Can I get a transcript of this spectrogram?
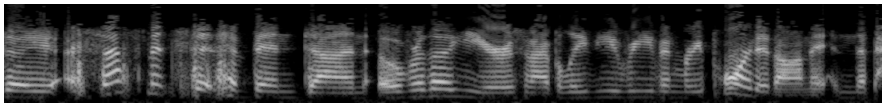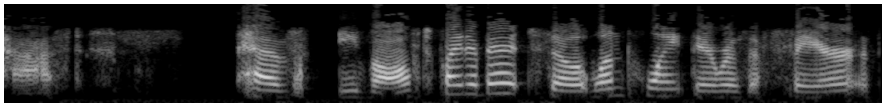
The assessments that have been done over the years, and I believe you've even reported on it in the past, have evolved quite a bit. So at one point there was a FAIR, it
